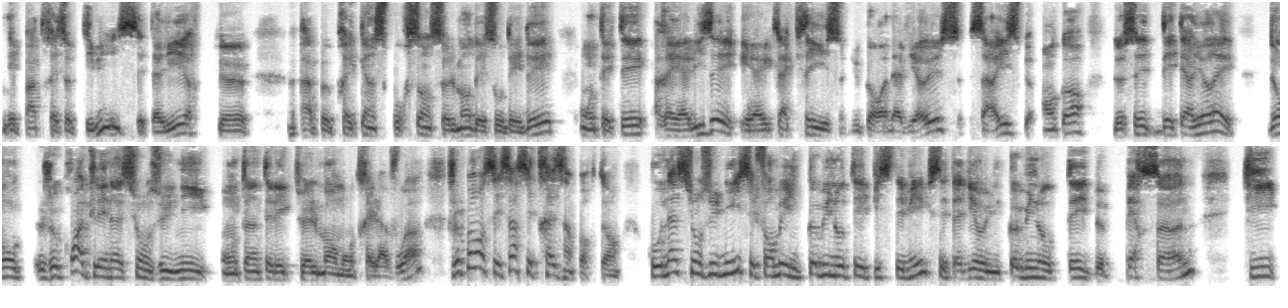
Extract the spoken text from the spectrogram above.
n'est pas très optimiste, c'est-à-dire que à peu près 15% seulement des ODD ont été réalisés. Et avec la crise du coronavirus, ça risque encore de se détériorer. Donc, je crois que les Nations Unies ont intellectuellement montré la voie. Je pense, et ça c'est très important, qu'aux Nations Unies s'est formée une communauté épistémique, c'est-à-dire une communauté de personnes qui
